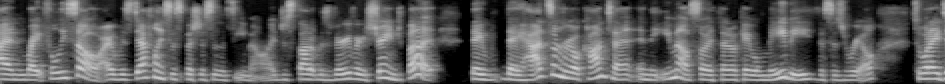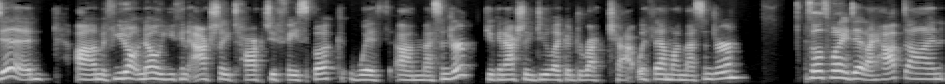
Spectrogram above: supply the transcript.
and rightfully so. I was definitely suspicious of this email. I just thought it was very, very strange. But they they had some real content in the email so i thought okay well maybe this is real so what i did um, if you don't know you can actually talk to facebook with um, messenger you can actually do like a direct chat with them on messenger so that's what I did. I hopped on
